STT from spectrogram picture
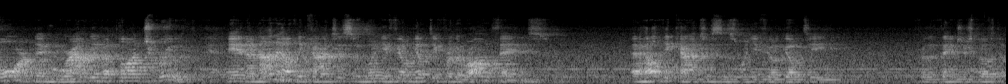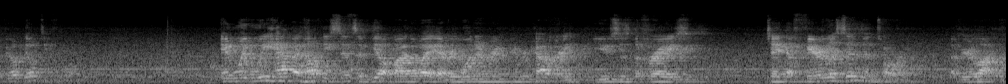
formed and grounded upon truth. And an unhealthy conscience is when you feel guilty for the wrong things a healthy conscience is when you feel guilty for the things you're supposed to feel guilty for. And when we have a healthy sense of guilt, by the way, everyone in, re- in recovery uses the phrase, take a fearless inventory of your life.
